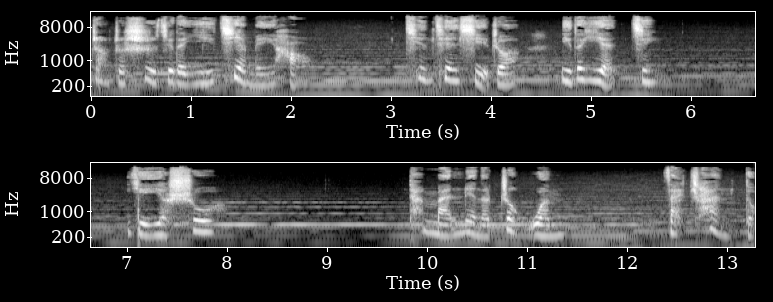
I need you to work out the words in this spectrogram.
长着世界的一切美好，天天洗着你的眼睛。爷爷说，他满脸的皱纹。在颤抖。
